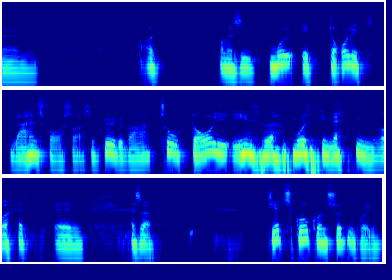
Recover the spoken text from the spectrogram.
Øhm, og og man siger, mod et dårligt Lions forsvar, så blev det bare to dårlige enheder mod hinanden, hvor at, øh, altså, Jets scorer kun 17 point.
